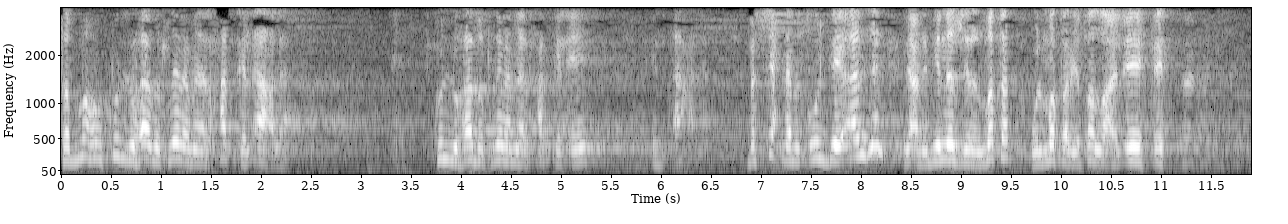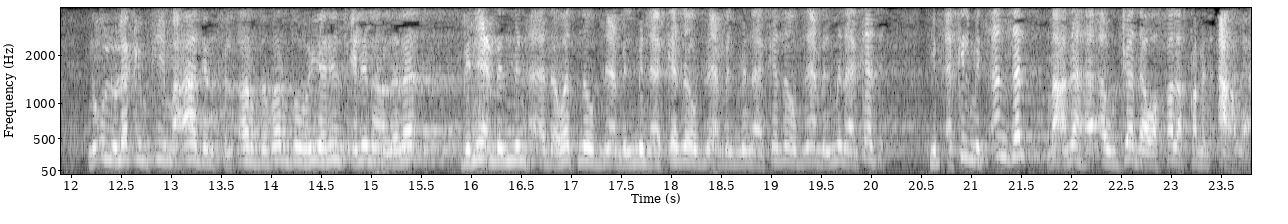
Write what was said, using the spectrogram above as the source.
طب ما هو كله هابط لنا من الحق الأعلى. كله هابط لنا من الحق الإيه؟ الأعلى. بس إحنا بنقول ده أنزل يعني بينزل المطر والمطر يطلع الإيه؟ نقول له لكن في معادن في الأرض برضه وهي رزق لنا ولا لا؟ بنعمل منها أدواتنا وبنعمل منها كذا وبنعمل منها كذا وبنعمل منها كذا. يبقى كلمة أنزل معناها أوجد وخلق من أعلى.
